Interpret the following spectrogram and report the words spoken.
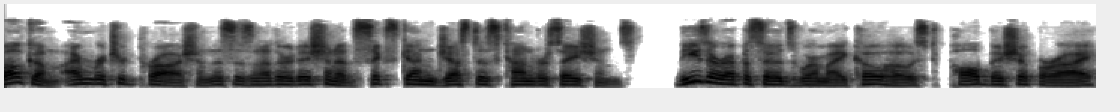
Welcome. I'm Richard Prosch, and this is another edition of Six Gun Justice Conversations. These are episodes where my co host, Paul Bishop, or I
